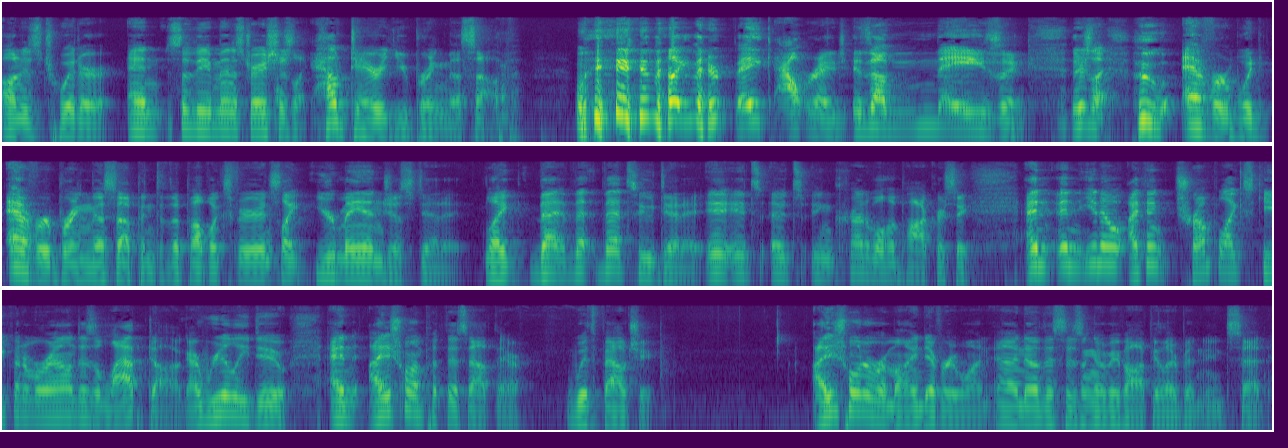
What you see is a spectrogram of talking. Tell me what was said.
on his Twitter, and so the administration is like, "How dare you bring this up?" like their fake outrage is amazing. There's like whoever would ever bring this up into the public sphere. It's like your man just did it. Like that. that that's who did it. it. It's it's incredible hypocrisy. And and you know I think Trump likes keeping him around as a lapdog. I really do. And I just want to put this out there with Fauci. I just want to remind everyone, and I know this isn't going to be popular, but it said,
